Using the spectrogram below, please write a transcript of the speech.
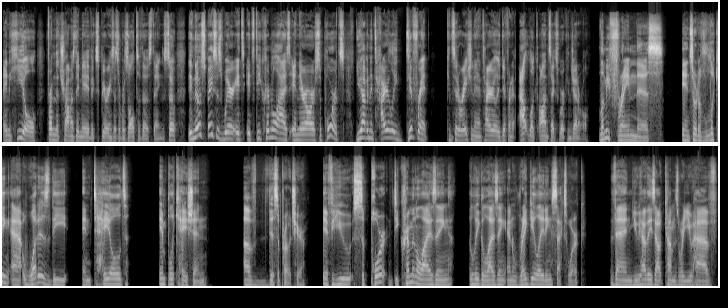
and heal from the traumas they may have experienced as a result of those things. So in those spaces where it's it's decriminalized and there are supports, you have an entirely different consideration and entirely different outlook on sex work in general. let me frame this in sort of looking at what is the entailed implication of this approach here. If you support decriminalizing, legalizing, and regulating sex work, then you have these outcomes where you have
